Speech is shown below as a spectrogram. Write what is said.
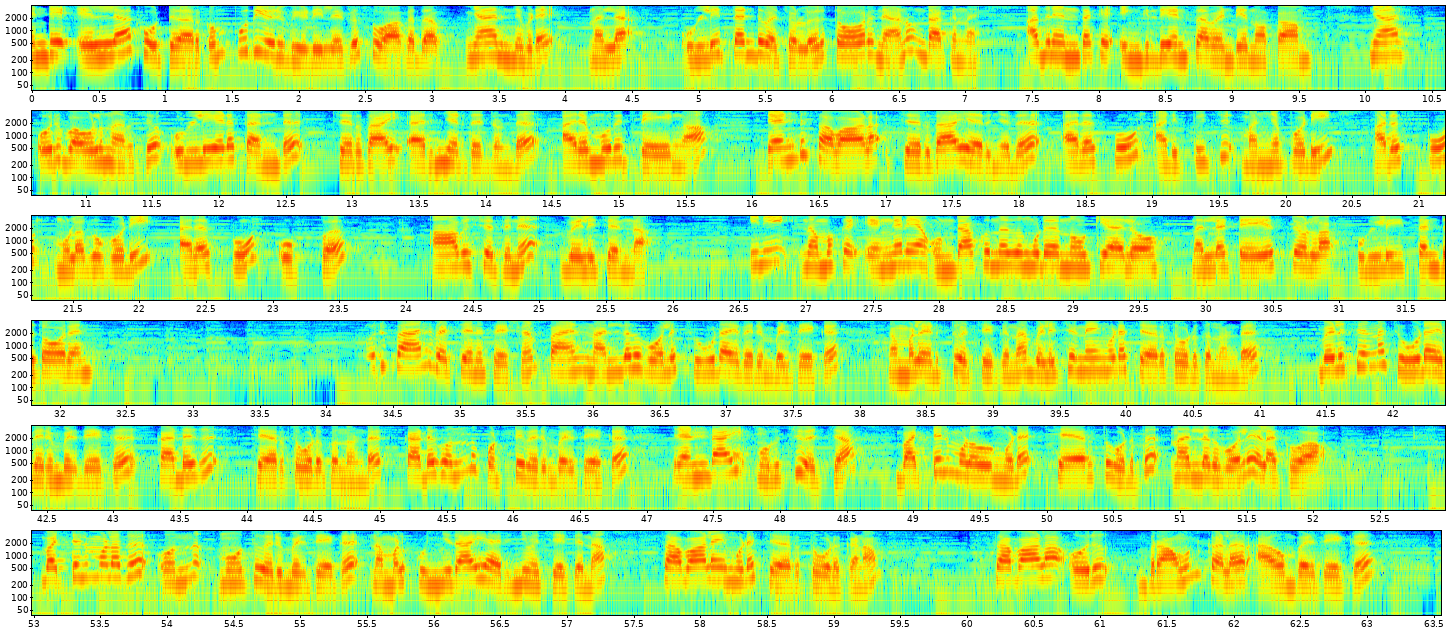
എന്റെ എല്ലാ കൂട്ടുകാർക്കും പുതിയൊരു വീഡിയോയിലേക്ക് സ്വാഗതം. ഞാൻ ഇന്നിവിടെ നല്ല ഉള്ളിത്തണ്ട് വെച്ചുള്ള ഒരു തോരനാണ് ഉണ്ടാക്കുന്നത്. അതിന് എന്തൊക്കെ ഇൻഗ്രീഡിയൻസാണ് വേണ്ടി നോക്കാം. ഞാൻ ഒരു ബൗൾ നിറച്ച് ഉള്ളിയുടെ തണ്ട് ചെറുതായി അരിഞ്ഞെടുത്തിട്ടുണ്ട്. അരമുറി തേങ്ങ രണ്ട് സവാള ചെറുതായി അരിഞ്ഞത് അര സ്പൂൺ അടുപ്പിച്ച് മഞ്ഞൾപ്പൊടി അര സ്പൂൺ മുളക് പൊടി അര സ്പൂൺ ഉപ്പ് ആവശ്യത്തിന് വെളിച്ചെണ്ണ. ഇനി നമുക്ക് എങ്ങനെയാ ഉണ്ടാക്കുന്നതും കൂടെ നോക്കിയാലോ? നല്ല ടേസ്റ്റ് ടേസ്റ്റുള്ള ഉള്ളിത്തണ്ട് തോരൻ. ഒരു പാൻ വെച്ചതിന് ശേഷം പാൻ നല്ലതുപോലെ ചൂടായി വരുമ്പോഴത്തേക്ക് നമ്മൾ എടുത്തു വെച്ചേക്കുന്ന വെളിച്ചെണ്ണയും കൂടെ ചേർത്ത് കൊടുക്കുന്നുണ്ട്. വെളിച്ചെണ്ണ ചൂടായി വരുമ്പോഴത്തേക്ക് കടുക് ചേർത്ത് കൊടുക്കുന്നുണ്ട്. കടുക് ഒന്ന് പൊട്ടി വരുമ്പോഴത്തേക്ക് രണ്ടായി മുറിച്ചു വെച്ച വറ്റൽ മുളകും കൂടെ ചേർത്ത് കൊടുത്ത് നല്ലതുപോലെ ഇളക്കുക. വറ്റൽമുളക് ഒന്ന് മൂത്ത് വരുമ്പോഴത്തേക്ക് നമ്മൾ കുഞ്ഞിതായി അരിഞ്ഞു വെച്ചേക്കുന്ന സവാളയും കൂടെ ചേർത്ത് കൊടുക്കണം. സവാള ഒരു ബ്രൗൺ കളർ ആകുമ്പോഴത്തേക്ക്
